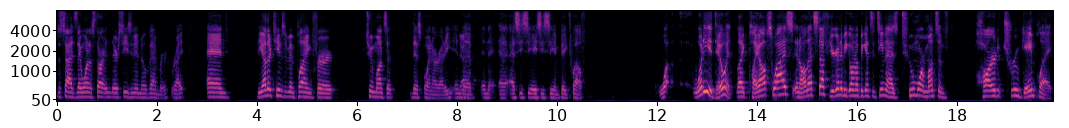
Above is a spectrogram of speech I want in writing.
decides they want to start in their season in November, right? And the other teams have been playing for two months at this point already in Yeah. the in the uh, SEC, ACC, and Big Twelve. What what are you doing? Like playoffs wise and all that stuff, you're going to be going up against a team that has two more months of hard, true gameplay.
